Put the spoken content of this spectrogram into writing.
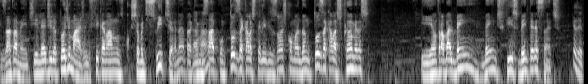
Exatamente. E ele é diretor de imagem. Ele fica lá no que chama de switcher, né? Para quem não Aham. sabe, com todas aquelas televisões, comandando todas aquelas câmeras. E é um trabalho bem, bem difícil, bem interessante. Quer dizer,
